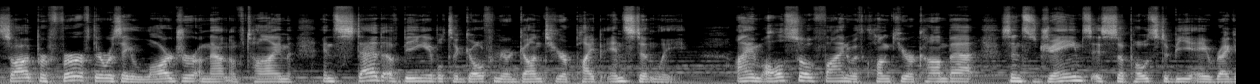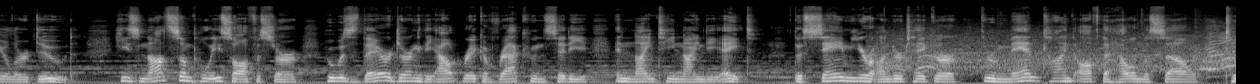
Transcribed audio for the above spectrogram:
so I would prefer if there was a larger amount of time instead of being able to go from your gun to your pipe instantly. I am also fine with clunkier combat since James is supposed to be a regular dude. He's not some police officer who was there during the outbreak of Raccoon City in 1998 the same year Undertaker threw Mankind off the Hell in the Cell to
